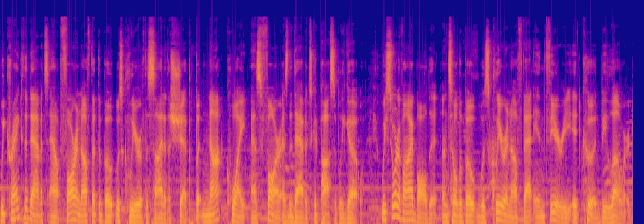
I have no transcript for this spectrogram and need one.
We cranked the davits out far enough that the boat was clear of the side of the ship, but not quite as far as the davits could possibly go. We sort of eyeballed it until the boat was clear enough that in theory it could be lowered.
